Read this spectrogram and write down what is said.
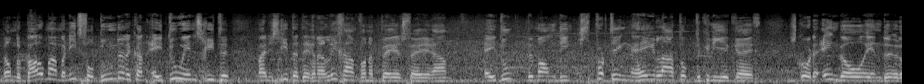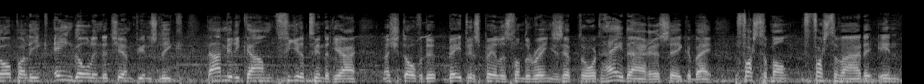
dan de Bouma, maar niet voldoende. Dan kan Edu inschieten, maar die schiet daar tegen een lichaam van een PSV eraan. Edu, de man die Sporting heel laat op de knieën kreeg. Scoorde één goal in de Europa League, één goal in de Champions League. De Amerikaan, 24 jaar. En als je het over de betere spelers van de Rangers hebt, hoort hij daar eh, zeker bij. Vaste man, vaste waarde in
